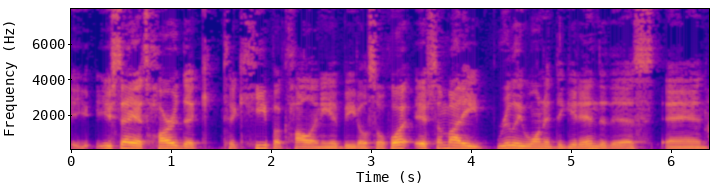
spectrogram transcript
you say it's hard to to keep a colony of beetles. So what if somebody really wanted to get into this and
